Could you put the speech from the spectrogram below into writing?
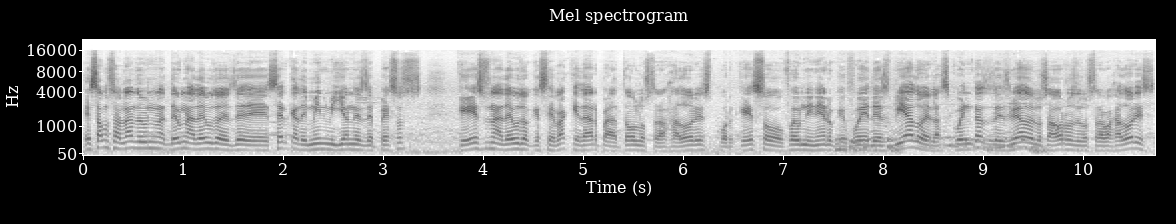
estamos hablando de, una, de un adeudo de cerca de mil millones de pesos, que es un adeudo que se va a quedar para todos los trabajadores, porque eso fue un dinero que fue desviado de las cuentas, desviado de los ahorros de los trabajadores.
